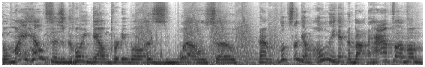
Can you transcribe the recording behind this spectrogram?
but my health is going down pretty well as well. So now it looks like I'm only hitting about half of them,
